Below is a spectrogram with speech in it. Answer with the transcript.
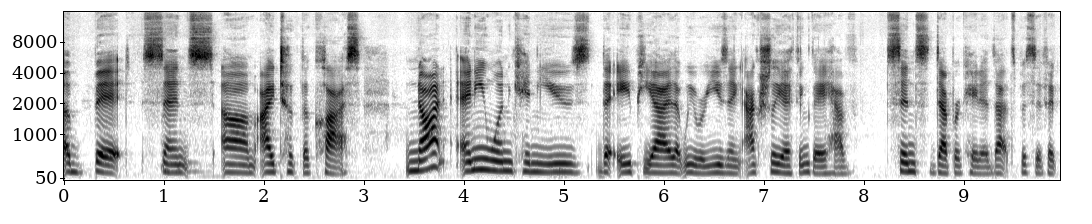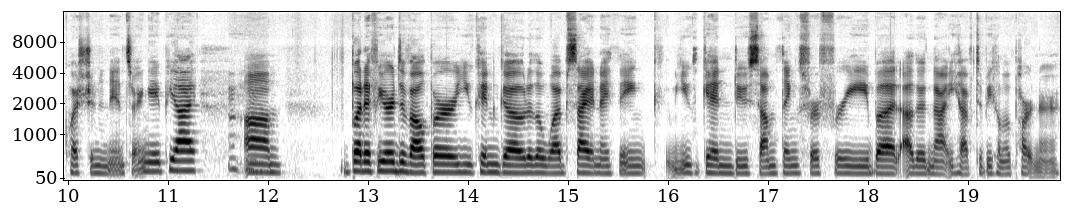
a bit since um, I took the class. Not anyone can use the API that we were using. Actually, I think they have since deprecated that specific question and answering API. Mm-hmm. Um, but if you're a developer, you can go to the website and I think you can do some things for free, but other than that, you have to become a partner.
